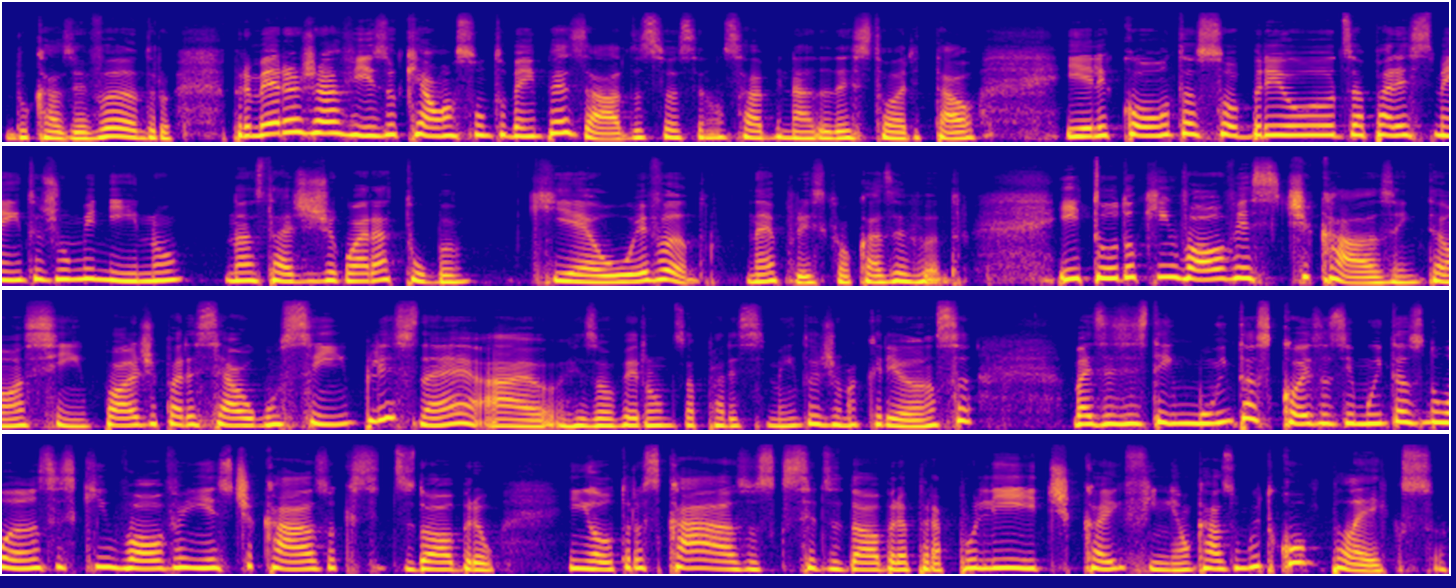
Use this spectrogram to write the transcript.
do caso Evandro, primeiro eu já aviso que é um assunto bem pesado, se você não sabe nada da história e tal. E ele conta sobre o desaparecimento de um menino na cidade de Guaratuba. Que é o Evandro, né? Por isso que é o caso Evandro. E tudo que envolve este caso. Então, assim, pode parecer algo simples, né? Ah, resolver um desaparecimento de uma criança. Mas existem muitas coisas e muitas nuances que envolvem este caso, que se desdobram em outros casos, que se desdobra para política, enfim, é um caso muito complexo.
